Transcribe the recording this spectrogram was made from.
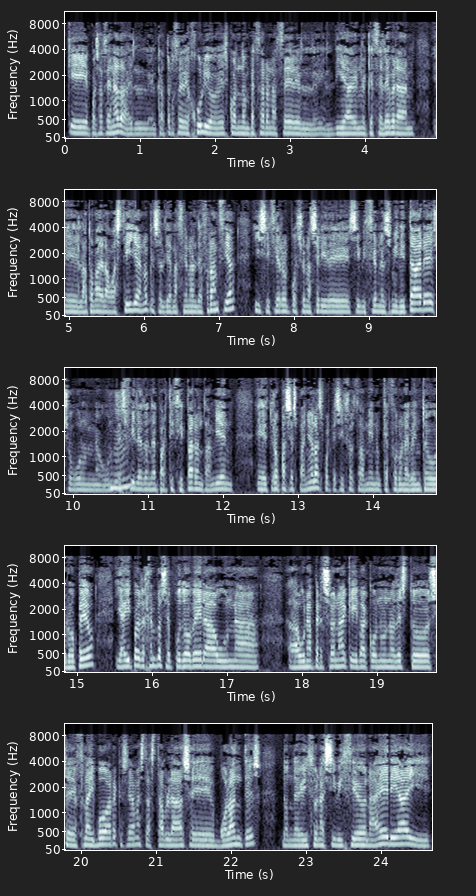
que pues hace nada, el, el 14 de julio es cuando empezaron a hacer el, el día en el que celebran eh, la toma de la Bastilla, ¿no? que es el Día Nacional de Francia, y se hicieron pues una serie de exhibiciones militares, hubo un, un desfile donde participaron también eh, tropas españolas, porque se hizo también que fuera un evento europeo, y ahí, por ejemplo, se pudo ver a una, a una persona que iba con uno de estos eh, flyboard, que se llama estas tablas eh, volantes, donde hizo una exhibición aérea y,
